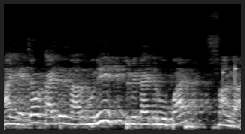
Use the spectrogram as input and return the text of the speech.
आणि याच्यावर काहीतरी नारद मुनी तुम्ही काहीतरी उपाय सांगा.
